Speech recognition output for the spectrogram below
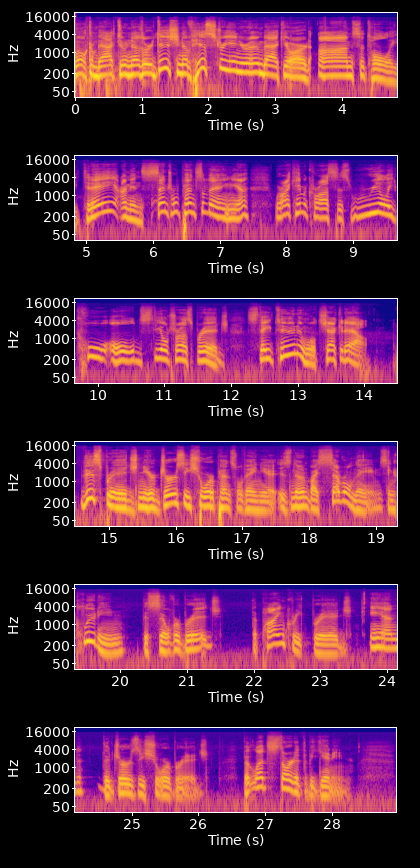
Welcome back to another edition of History in Your Own Backyard. I'm Satoli. Today I'm in central Pennsylvania where I came across this really cool old steel truss bridge. Stay tuned and we'll check it out. This bridge near Jersey Shore, Pennsylvania is known by several names, including the Silver Bridge, the Pine Creek Bridge, and the Jersey Shore Bridge. But let's start at the beginning.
